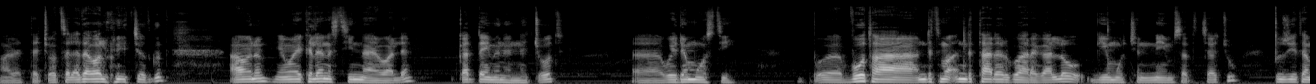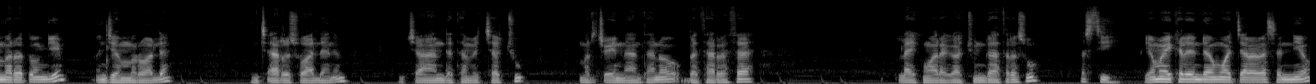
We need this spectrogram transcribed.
ማለት ተጫወት ስለተባልኩ ነው የተጫወትኩት። አሁንም የማይክልን እስቲ እናየዋለን። ቀጣይ ምን እንጫወት ወይ ደግሞ እስቲ ቮታ እንድታደርጉ ያደርጋለሁ። ጌሞችን እኔም ሰጥቻችሁ ብዙ የተመረጠውን ጌም እንጀምረዋለን እንጨርሰዋለንም። ብቻ እንደተመቻችሁ ምርጫው እናንተ ነው። በተረፈ ላይክ ማድረጋችሁ እንዳትረሱ። እስቲ የማይክልን ደግሞ አጨራረስ እንየው።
